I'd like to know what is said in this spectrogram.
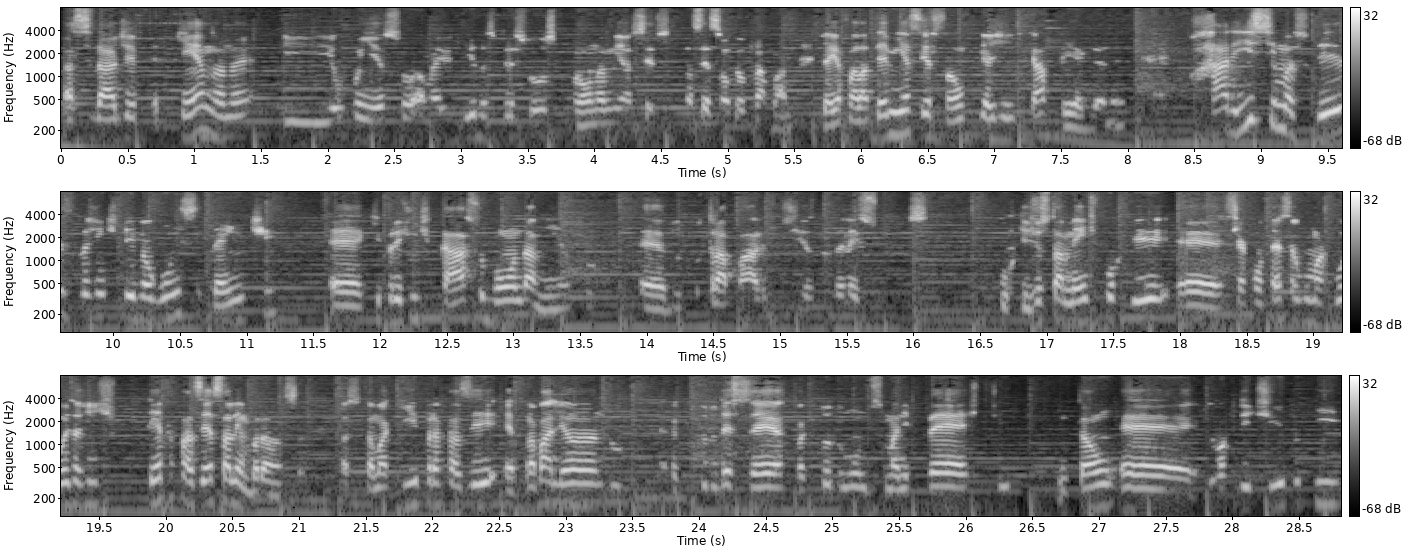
A cidade é pequena, né? E eu conheço a maioria das pessoas que vão na minha na sessão que eu trabalho. Já ia falar até minha sessão, porque a gente que apega, né? Raríssimas vezes a gente teve algum incidente é, que prejudicasse o bom andamento é, do, do, trabalho dos dias das eleições. Porque justamente porque é, se acontece alguma coisa a gente tenta fazer essa lembrança. Nós estamos aqui para fazer é, trabalhando, para que tudo dê certo, para que todo mundo se manifeste. Então, é, eu acredito que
